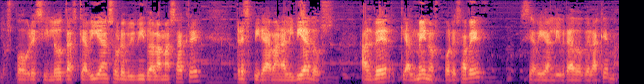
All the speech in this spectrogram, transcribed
Los pobres ilotas que habían sobrevivido a la masacre respiraban aliviados al ver que al menos por esa vez se habían librado de la quema.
